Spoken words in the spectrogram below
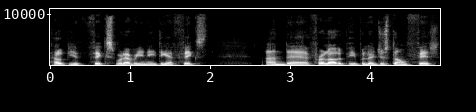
help you fix whatever you need to get fixed. And uh, for a lot of people, they just don't fit.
